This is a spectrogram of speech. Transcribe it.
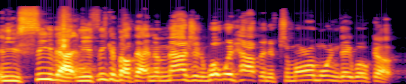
And you see that and you think about that and imagine what would happen if tomorrow morning they woke up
